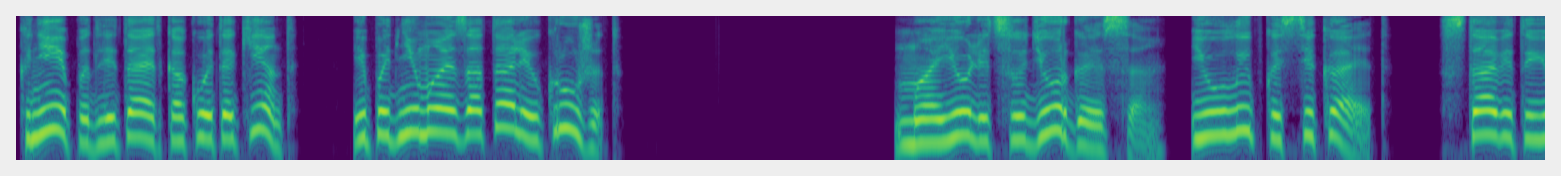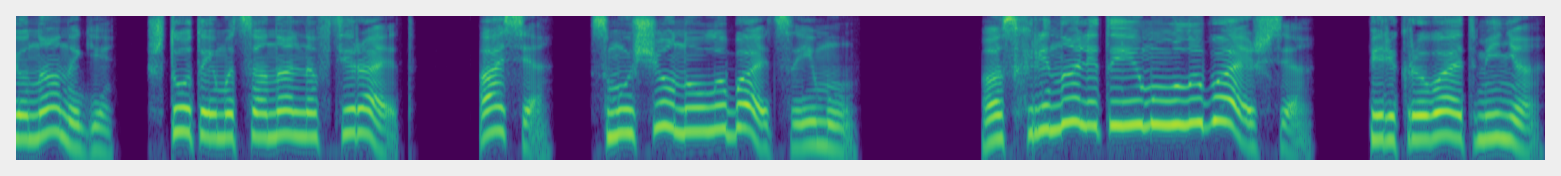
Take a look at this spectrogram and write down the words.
К ней подлетает какой-то Кент и, поднимая за талию, кружит. Мое лицо дергается, и улыбка стекает. Ставит ее на ноги, что-то эмоционально втирает. Ася смущенно улыбается ему. «А с хрена ли ты ему улыбаешься?» Перекрывает меня.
